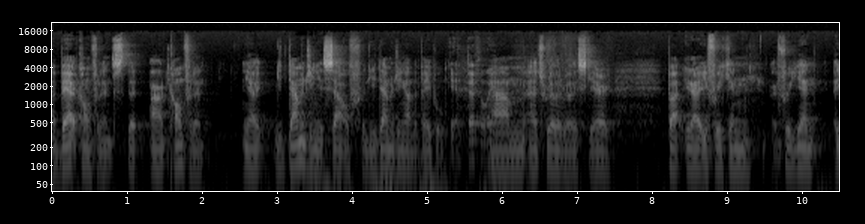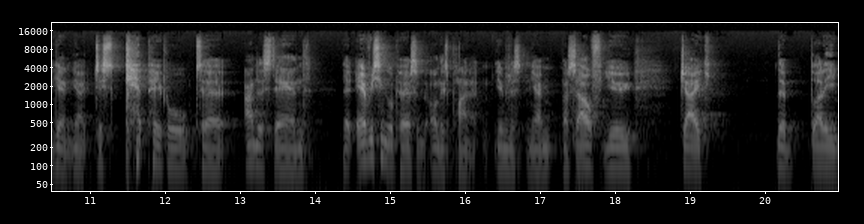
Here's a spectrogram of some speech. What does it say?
about confidence that aren't confident, you know, you're damaging yourself and you're damaging other people. yeah, definitely. Um, and it's really, really scary. But you know, if we can, if we can, again, you know, just get people to understand that every single person on this planet, you, you know, myself, you, Jake, the bloody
